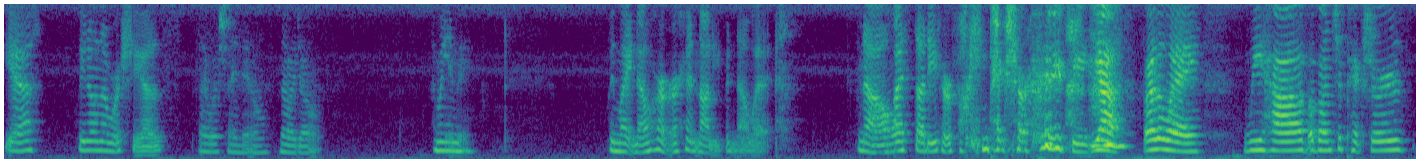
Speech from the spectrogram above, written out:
Yeah, we don't know where she is. I wish I knew. No, I don't. I mean, Maybe. we might know her and not even know it. No, No. I studied her fucking picture. Creepy. Yeah. By the way, we have a bunch of pictures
